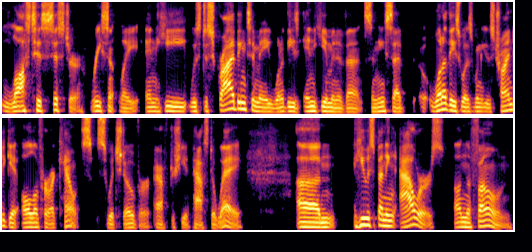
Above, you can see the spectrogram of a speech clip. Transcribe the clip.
lost his sister recently, and he was describing to me one of these inhuman events. And he said one of these was when he was trying to get all of her accounts switched over after she had passed away. Um, he was spending hours on the phone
